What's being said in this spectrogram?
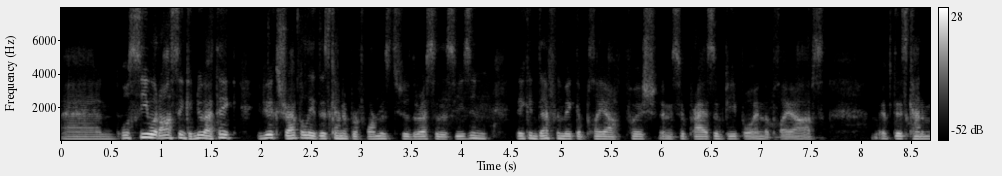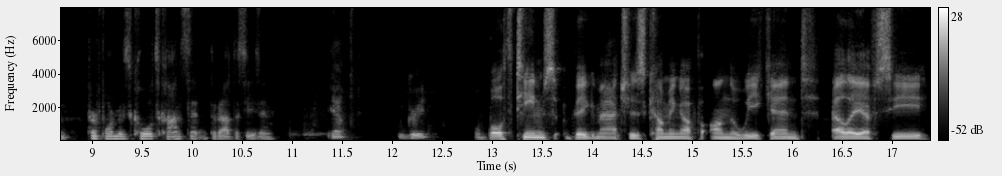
and we'll see what Austin can do. I think if you extrapolate this kind of performance to the rest of the season, they can definitely make a playoff push and surprise some people in the playoffs if this kind of performance holds constant throughout the season. Yeah, agreed. Well, both teams' big matches coming up on the weekend. LAFC,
